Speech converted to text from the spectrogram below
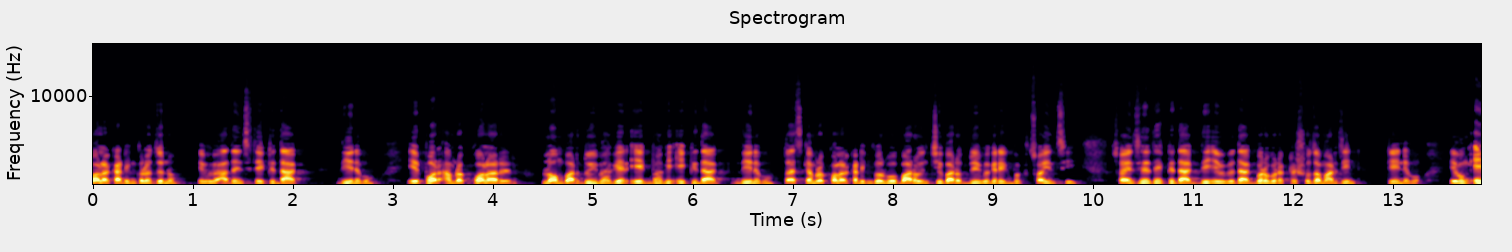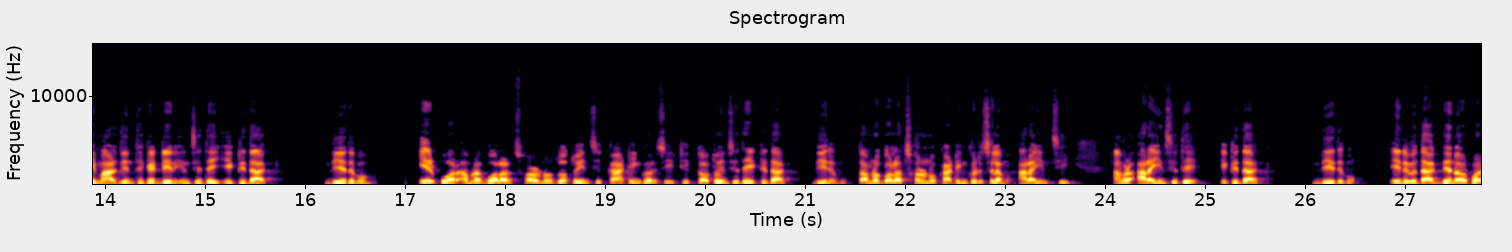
কলার কাটিং করার জন্য এভাবে আধা ইঞ্চিতে একটি দাগ দিয়ে নেব। এরপর আমরা কলারের লম্বার দুই ভাগের এক ভাগে একটি দাগ দিয়ে নেব। তো আজকে আমরা কলার কাটিং করব বারো ইঞ্চি, বারো দুই ভাগের এক ভাগ ছয় ইঞ্চি। ছয় ইঞ্চিতে একটি দাগ দিয়ে এভাবে দাগ বরাবর একটা সোজা মার্জিন টেনে নেব। এবং এই মার্জিন থেকে দেড় ইঞ্চিতেই একটি দাগ দিয়ে দেব। এরপর আমরা গলার ছড়ানো যত ইঞ্চি কাটিং করেছি, ঠিক তত ইঞ্চিতে একটি দাগ দিয়ে নেব। তো আমরা গলা ছড়ানো কাটিং করেছিলাম আড়াই ইঞ্চি। আমরা আড়াই ইঞ্চিতে একটি দাগ দিয়ে দেবো। এই নেমে দাগ দিয়ে নেওয়ার পর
